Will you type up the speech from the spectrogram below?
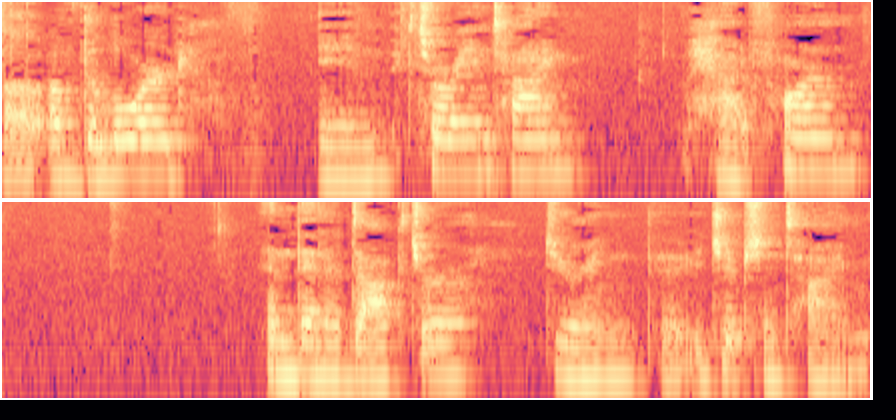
uh, of the Lord in Victorian time, who had a farm, and then a doctor during the Egyptian time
